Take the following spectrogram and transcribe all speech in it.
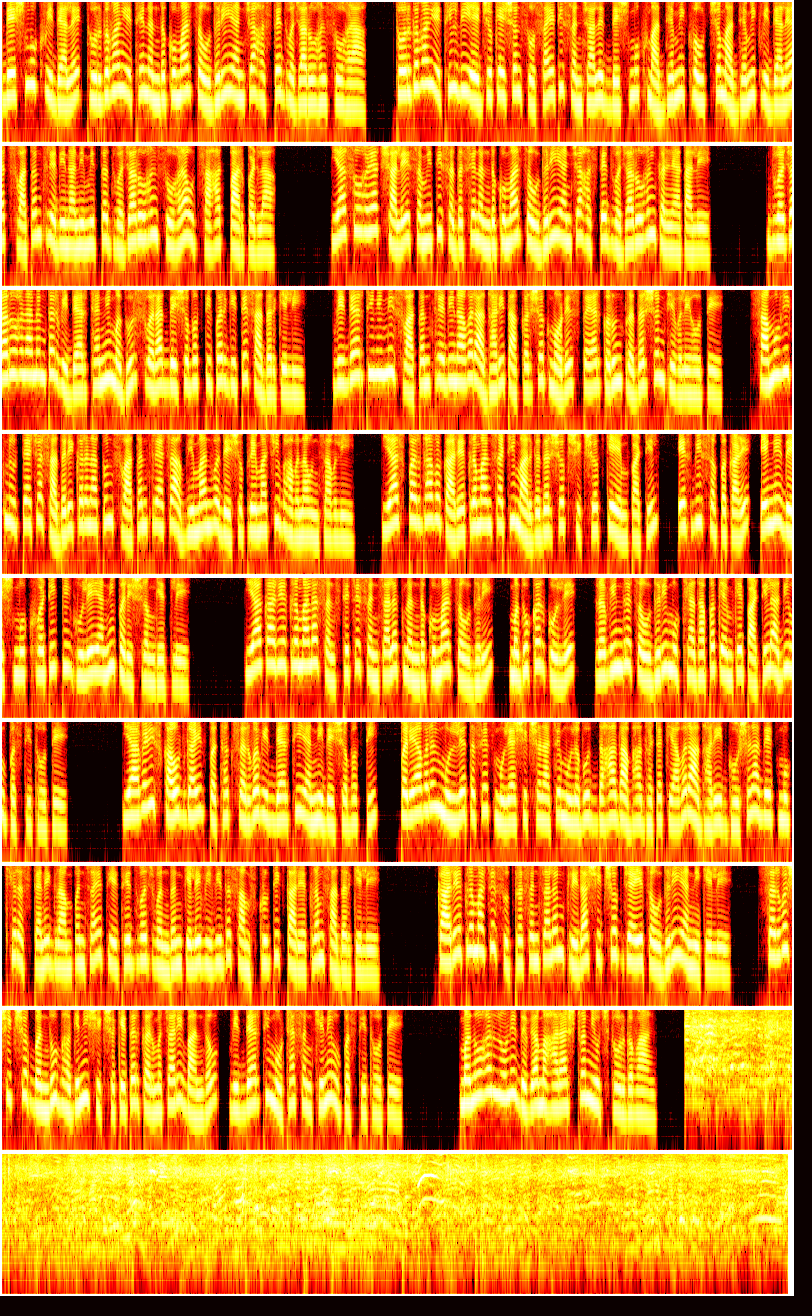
देशमुख विद्यालय थोरगव्हाण येथे नंदकुमार चौधरी यांच्या हस्ते ध्वजारोहण सोहळा. थोरगव्हाण येथील दी एज्युकेशन सोसायटी संचालित देशमुख माध्यमिक व उच्च माध्यमिक विद्यालयात स्वातंत्र्यदिनानिमित्त ध्वजारोहण सोहळा उत्साहात पार पडला. या सोहळ्यात शालेय समिती सदस्य नंदकुमार चौधरी यांच्या हस्ते ध्वजारोहण करण्यात आले. ध्वजारोहणानंतर विद्यार्थ्यांनी मधुर स्वरात देशभक्तीपर गीते सादर केली. विद्यार्थिनींनी स्वातंत्र्यदिनावर आधारित आकर्षक मॉडेल्स तयार करून प्रदर्शन ठेवले होते. सामूहिक नृत्याच्या सादरीकरणातून स्वातंत्र्याचा अभिमान व देशप्रेमाची भावना उंचावली. या स्पर्धा व कार्यक्रमांसाठी मार्गदर्शक शिक्षक K. M. Patil S. B. Sapkale N. A. Deshmukh व टी. पी. घुले यांनी परिश्रम घेतले. या कार्यक्रमाला संस्थेचे संचालक नंदकुमार चौधरी मधुकर कोले रवींद्र चौधरी मुख्याध्यापक एम. के. पाटील आदी उपस्थित होते. यावेळी स्काउट गाईड पथक सर्व विद्यार्थी यांनी देशभक्ती पर्यावरण मूल्य तसेच मुल्या शिक्षणाचे मूलभूत दहा गाभा घटक यावर आधारित घोषणा देत मुख्य रस्त्याने ग्रामपंचायत येथे ध्वजवंदन केले विविध सांस्कृतिक कार्यक्रम सादर केले. कार्यक्रमाचे सूत्रसंचालन क्रीडा शिक्षक जये चौधरी यांनी केले. सर्व शिक्षक बंधू भगिनी शिक्षकेतर कर्मचारी बांधव विद्यार्थी मोठ्या संख्येने उपस्थित होते. मनोहर लोणे दिव्या महाराष्ट्र न्यूज थोरगव्हाण.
